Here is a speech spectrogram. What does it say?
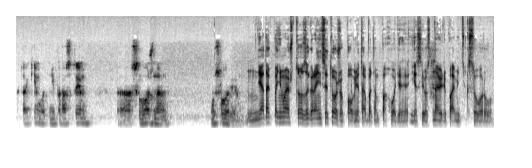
к таким вот непростым, э, сложным условиям. Я так понимаю, что за границей тоже помнят об этом походе, если восстановили памятник Суворову.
